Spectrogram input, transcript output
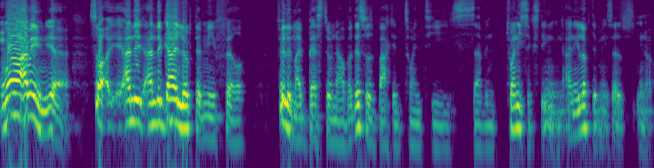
well, I mean, yeah. So and the and the guy looked at me, Phil. Phil is my besto now, but this was back in 27, 2016. And he looked at me, he says, you know,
